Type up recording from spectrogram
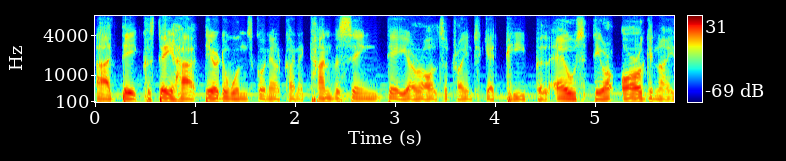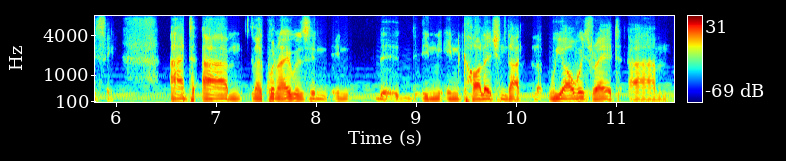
Uh, they because they have they're the ones going out kind of canvassing. They are also trying to get people out. They are organising, and um, like when I was in in in, in college and that we always read. Um,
